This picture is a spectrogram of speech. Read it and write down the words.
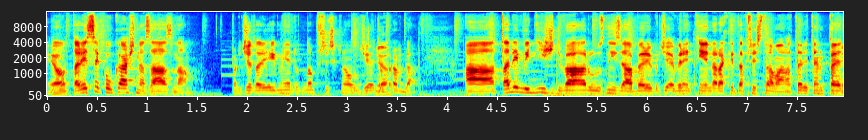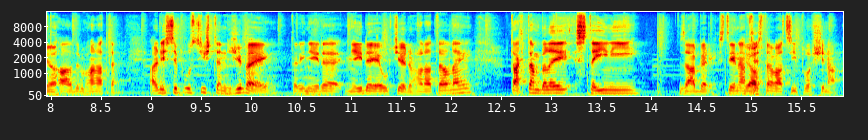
Jo, tady se koukáš na záznam, protože tady mi je nutno přičknout, že je to Jo. pravda. A tady vidíš dva různý záběry, protože evidentně jedna raketa přistává na tady ten pet Jo. a druhá na ten. Ale když si pustíš ten živej, který někde, někde je určitě dohledatelný, tak tam byly stejný záběry, stejná Jo. přistávací plošina.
